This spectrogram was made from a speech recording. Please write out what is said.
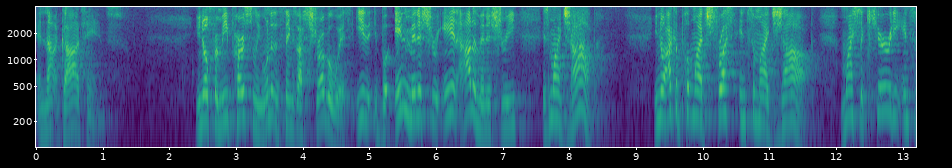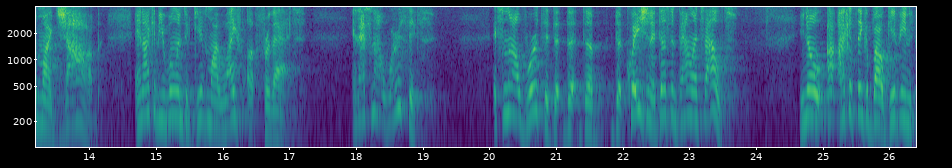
and not God's hands. You know, for me personally, one of the things I struggle with, either in ministry and out of ministry, is my job. You know, I could put my trust into my job, my security into my job. And I could be willing to give my life up for that. And that's not worth it. It's not worth it. The, the, the, the equation, it doesn't balance out. You know, I, I can think about giving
